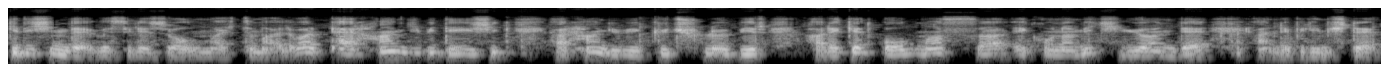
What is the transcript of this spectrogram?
gidişinde vesilesi olma ihtimali var. Herhangi bir değişik, herhangi bir güçlü bir hareket olmazsa ekonomik yönde yani ne bileyim işte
